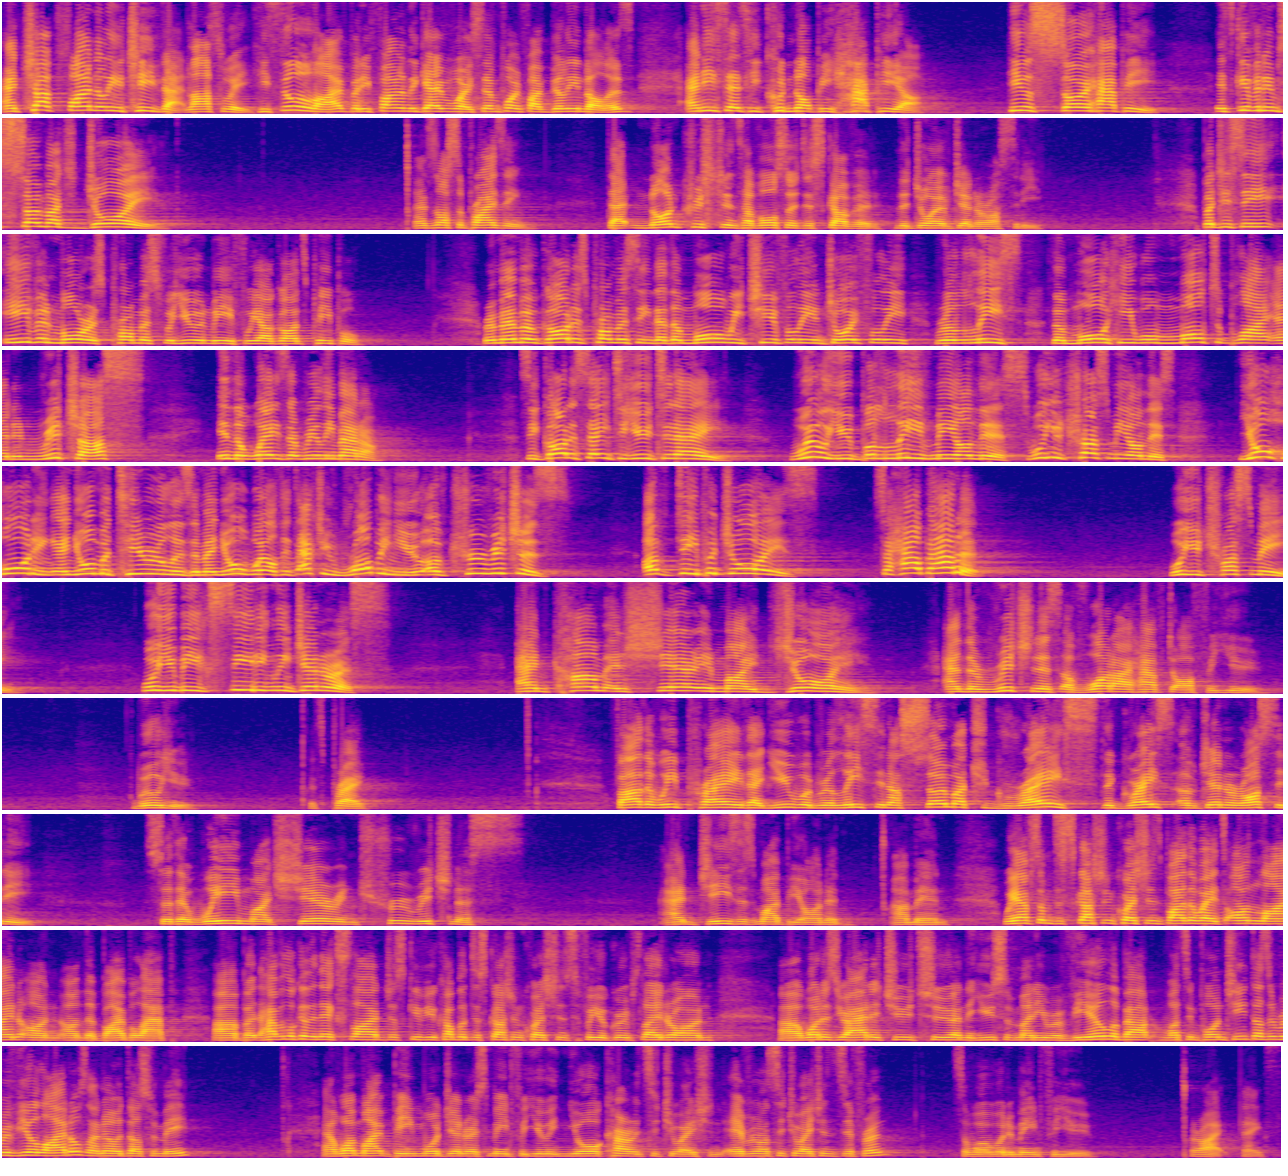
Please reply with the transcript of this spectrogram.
And Chuck finally achieved that last week. He's still alive, but he finally gave away $7.5 billion. And he says he could not be happier. He was so happy. It's given him so much joy. And it's not surprising that non Christians have also discovered the joy of generosity. But you see, even more is promised for you and me if we are God's people. Remember, God is promising that the more we cheerfully and joyfully release, the more He will multiply and enrich us in the ways that really matter. See, God is saying to you today, Will you believe me on this? Will you trust me on this? Your hoarding and your materialism and your wealth, it's actually robbing you of true riches, of deeper joys. So, how about it? Will you trust me? Will you be exceedingly generous and come and share in my joy and the richness of what I have to offer you? Will you? Let's pray. Father, we pray that you would release in us so much grace, the grace of generosity, so that we might share in true richness and Jesus might be honored. Amen. We have some discussion questions. By the way, it's online on, on the Bible app. Uh, but have a look at the next slide. Just give you a couple of discussion questions for your groups later on. Uh, what does your attitude to and the use of money reveal about what's important to you? Does it reveal idols? I know it does for me. And what might being more generous mean for you in your current situation? Everyone's situation is different. So, what would it mean for you? All right, thanks.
